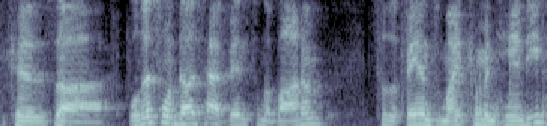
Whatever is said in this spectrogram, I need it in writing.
because, uh, well, this one does have vents on the bottom, so the fans might come in handy.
